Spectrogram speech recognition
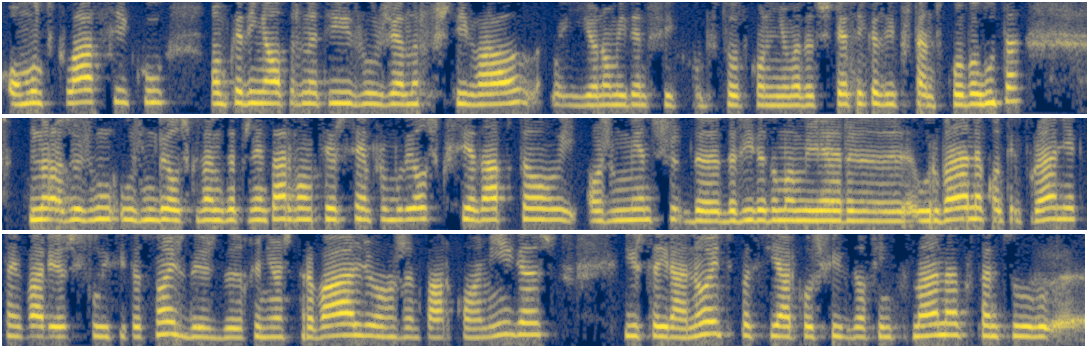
ou muito clássico, ou um bocadinho alternativo, género festival, e eu não me identifico de todo com nenhuma das estéticas e, portanto, com a baluta, nós, os, os, modelos que vamos apresentar vão ser sempre modelos que se adaptam aos momentos da, da vida de uma mulher uh, urbana, contemporânea, que tem várias solicitações, desde reuniões de trabalho, a um jantar com amigas, ir sair à noite, passear com os filhos ao fim de semana. Portanto, eh,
